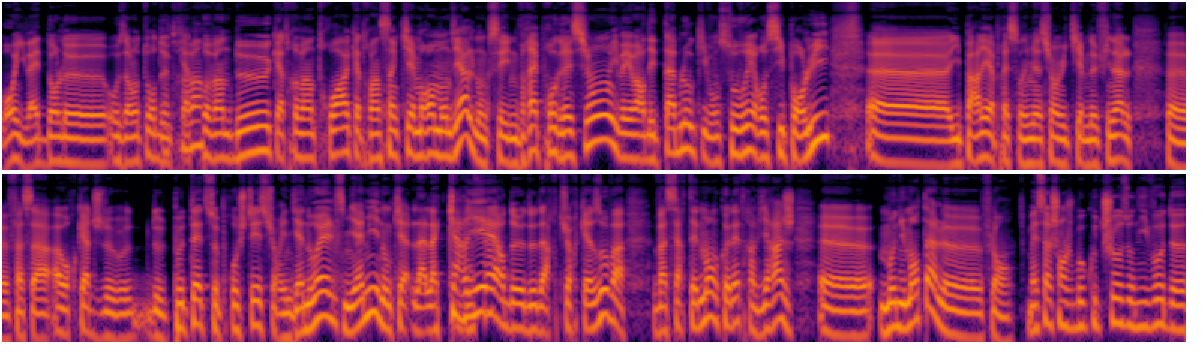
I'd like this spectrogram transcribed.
Bon, il va être dans le, aux alentours de 80. 82, 83, 85e rang mondial. Donc, c'est une vraie progression. Il va y avoir des tableaux qui vont s'ouvrir aussi pour lui. Euh, il parlait après son élimination en huitième de finale euh, face à, Urkach de, de peut-être se projeter sur Indian Wells, Miami. Donc, la, la carrière de, de- d'Arthur Cazot va, va certainement connaître un virage euh, monumental, Florent. Mais ça change beaucoup de choses au niveau de,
